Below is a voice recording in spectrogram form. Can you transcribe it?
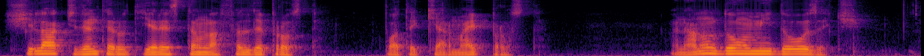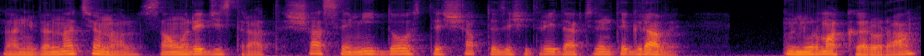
Și la accidente rutiere stăm la fel de prost, poate chiar mai prost. În anul 2020, la nivel național, s-au înregistrat 6273 de accidente grave, în urma cărora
